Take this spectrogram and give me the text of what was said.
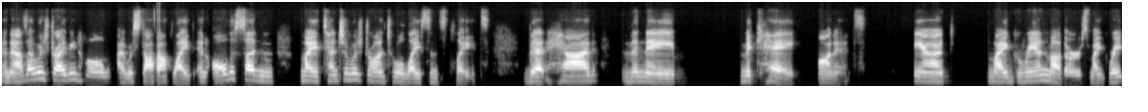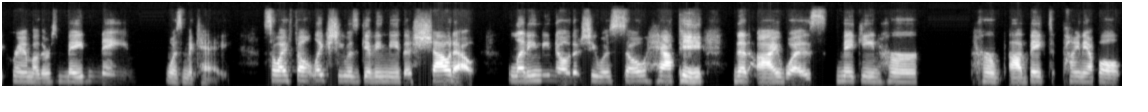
And as I was driving home, I was stopped light, and all of a sudden, my attention was drawn to a license plate that had the name McKay on it. And my grandmother's, my great grandmother's maiden name was McKay. So I felt like she was giving me this shout out, letting me know that she was so happy that I was making her her uh, baked pineapple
